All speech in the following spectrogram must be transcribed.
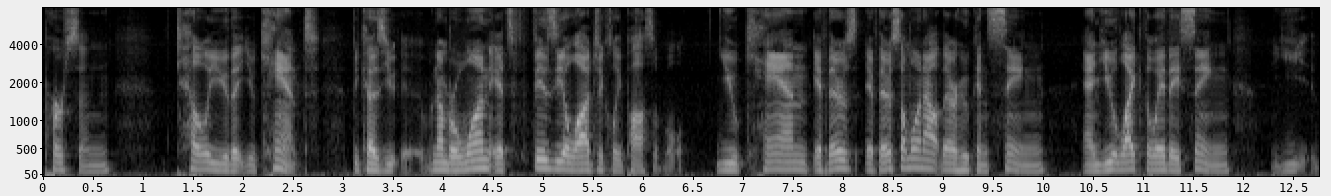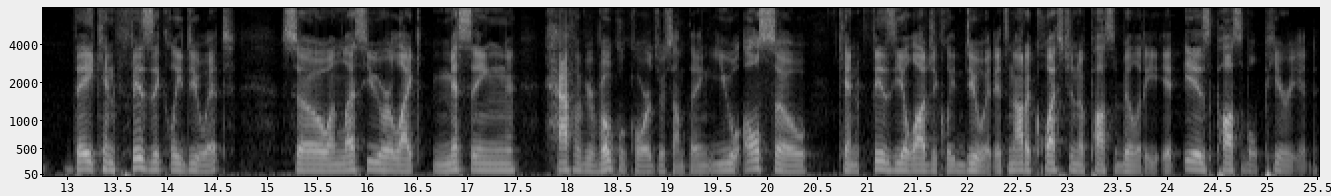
person tell you that you can't because you number 1 it's physiologically possible. You can if there's if there's someone out there who can sing and you like the way they sing, they can physically do it. So unless you are like missing half of your vocal cords or something, you also can physiologically do it. It's not a question of possibility. It is possible, period.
